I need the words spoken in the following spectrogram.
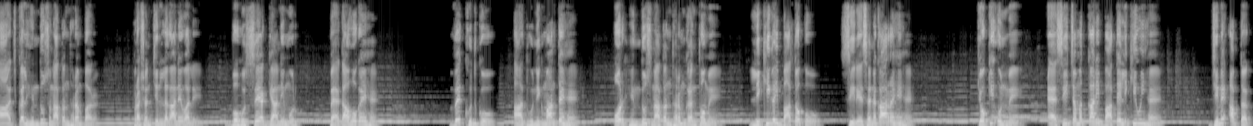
आजकल हिंदू सनातन धर्म पर प्रश्न चिन्ह लगाने वाले बहुत से अज्ञानी मूर्ख पैदा हो गए हैं। वे खुद को आधुनिक मानते हैं और हिंदू सनातन धर्म ग्रंथों में लिखी गई बातों को सिरे से नकार रहे हैं, क्योंकि उनमें ऐसी चमत्कारी बातें लिखी हुई हैं जिन्हें अब तक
